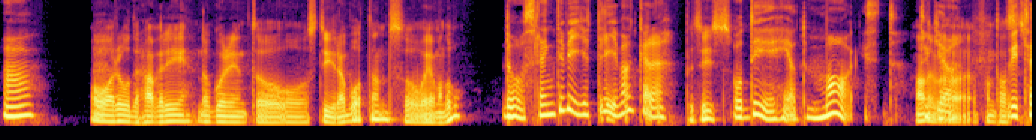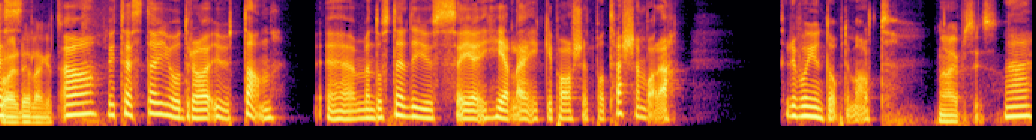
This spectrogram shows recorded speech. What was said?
Ja. Och roderhaveri, då går det inte att styra båten. Så vad gör man då? Då slängde vi ett drivankare Precis. och det är helt magiskt. Ja, det tycker jag. var fantastiskt Vi bra i det läget. Ja, vi testade ju att dra utan. Eh, men då ställde ju sig hela ekipaget på tvärsen bara. Så det var ju inte optimalt. Nej, precis. Nej.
